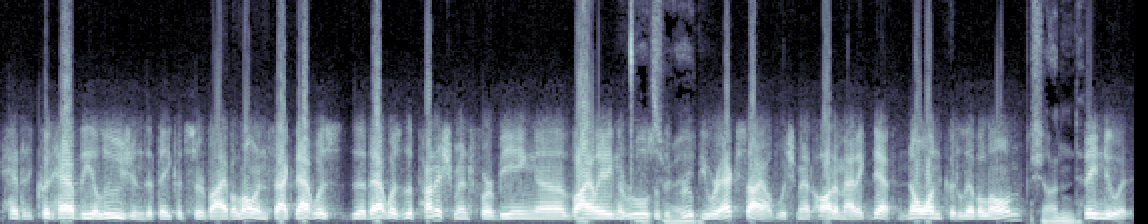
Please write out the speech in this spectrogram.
had, could have the illusion that they could survive alone. In fact, that was the, that was the punishment for being uh, violating the rules That's of the right. group. You were exiled, which meant automatic death. No one could live alone. shunned, They knew it.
